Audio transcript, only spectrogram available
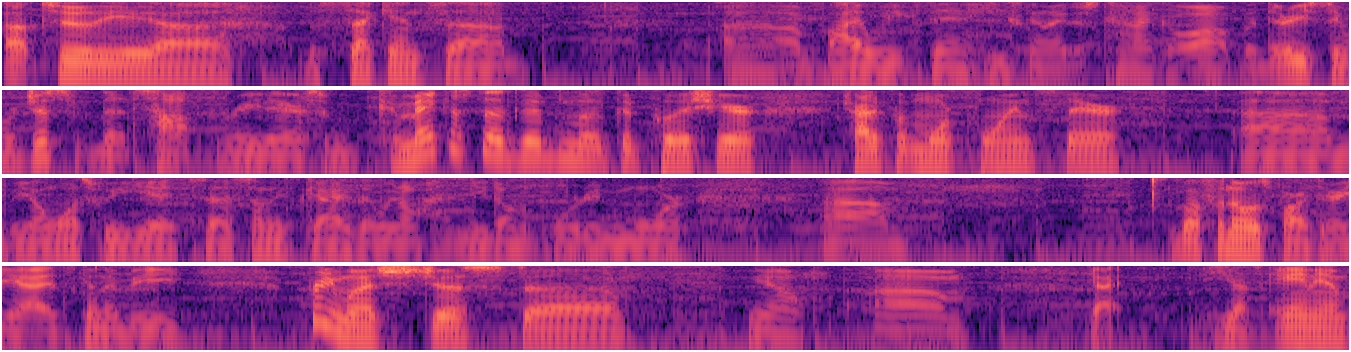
up to the the second uh, bye week, then he's gonna just kind of go off. But there you see, we're just the top three there, so we can make us a good good push here. Try to put more points there. Um, you know, once we get uh, some of these guys that we don't need on the board anymore. Um, but for the most part, there, yeah, it's gonna be pretty much just uh, you know, um, got he got A&M.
